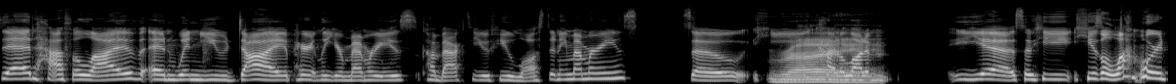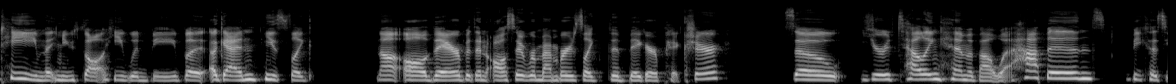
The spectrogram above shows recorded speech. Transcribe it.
dead, half alive, and when you die, apparently your memories come back to you if you lost any memories. So he had a lot of yeah, so he he's a lot more tame than you thought he would be, but again, he's like not all there, but then also remembers like the bigger picture. So you're telling him about what happened because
